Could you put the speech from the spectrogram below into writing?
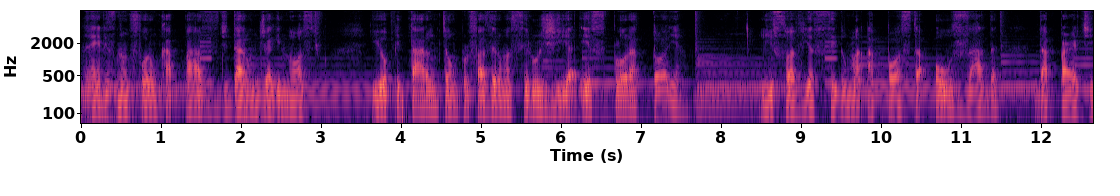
né? Eles não foram capazes de dar um diagnóstico e optaram então por fazer uma cirurgia exploratória. Isso havia sido uma aposta ousada da parte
